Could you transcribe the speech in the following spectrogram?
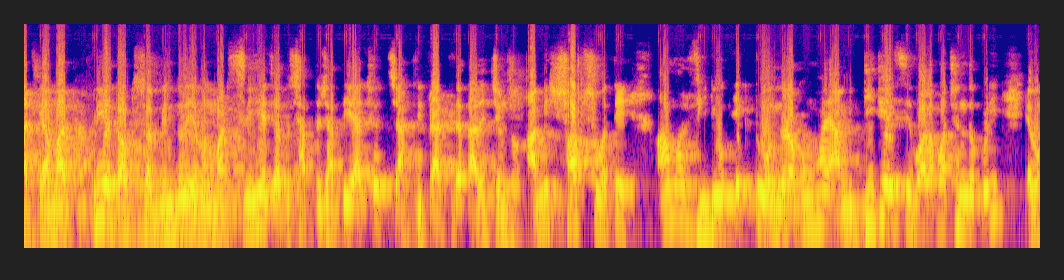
আজকে আমার প্রিয় দর্শক বিন্দু এবং আমার স্নেহে যত ছাত্রছাত্রী আছো, চাকরি প্রার্থীরা, তাদের জন্য আমি সবসময়তে আমার ভিডিও একটু অন্যরকম হয়, আমি ডিটেলসে বলা পছন্দ করি এবং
